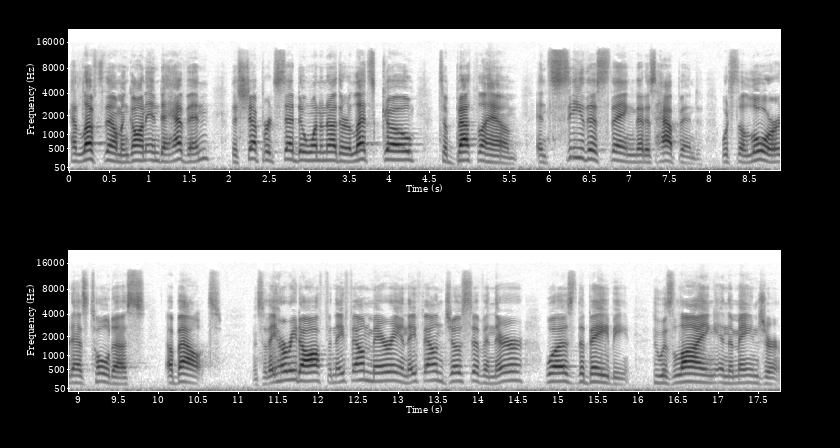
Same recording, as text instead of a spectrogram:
had left them and gone into heaven, the shepherds said to one another, Let's go to Bethlehem and see this thing that has happened, which the Lord has told us about. And so they hurried off and they found Mary and they found Joseph, and there was the baby who was lying in the manger.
